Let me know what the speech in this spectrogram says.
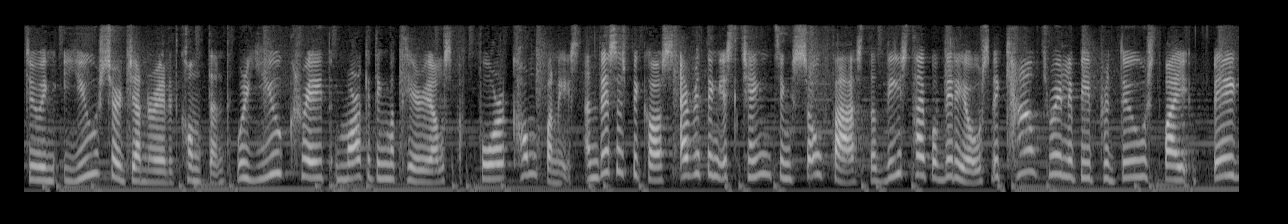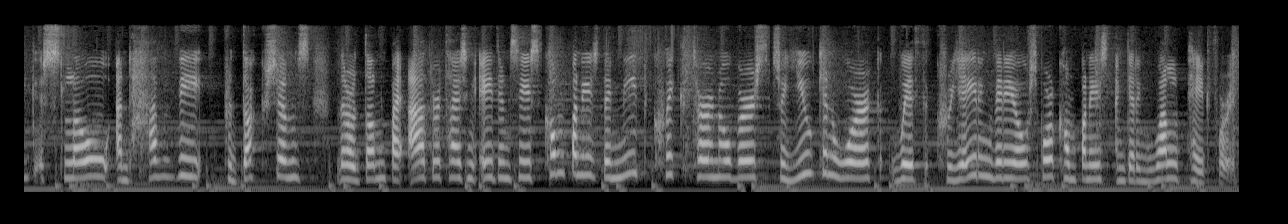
doing user generated content where you create marketing materials for companies. And this is because everything is changing so fast that these type of videos, they can't really be produced by big, slow, and heavy productions that are done by advertising agencies. Companies, they need quick turnovers, so you can work with creating videos for companies and getting well paid for it.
